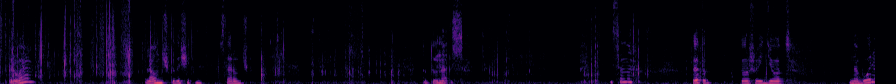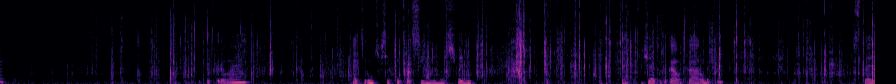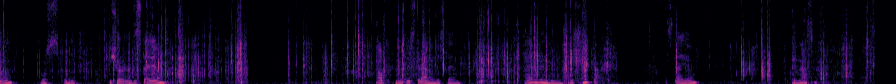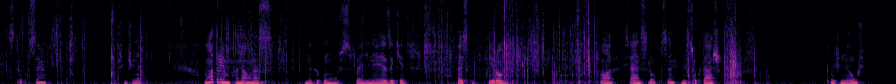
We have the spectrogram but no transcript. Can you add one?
Открываем. Пленочка защитная. Стороночка. У нас написано. Это тоже идет в наборе. Открываем. Эти руки всех украсили, господи. Сейчас вот такая вот коробочка. Вставим. Господи. Еще раз достаем. Оп, на той стороне достаем. Я думаю, уж не так. Ставим. У нас инструкция. Ничего нет. Смотрим, она у нас на каком, господи, на языке войском иероглиф. О, вся инструкция, инструктаж. Короче, наушники.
